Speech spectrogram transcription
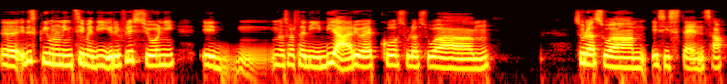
eh, e descrivono un insieme di riflessioni e mm, una sorta di diario ecco, sulla sua, sulla sua esistenza.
